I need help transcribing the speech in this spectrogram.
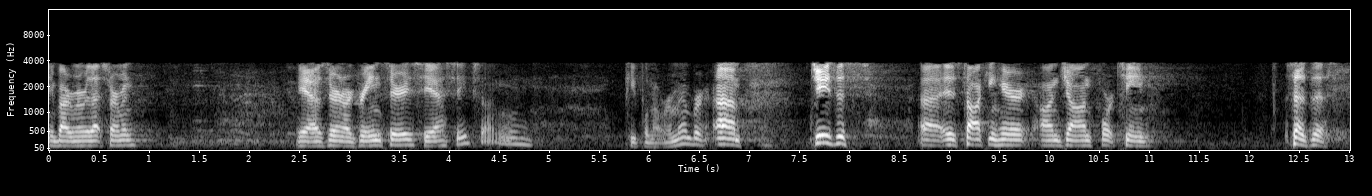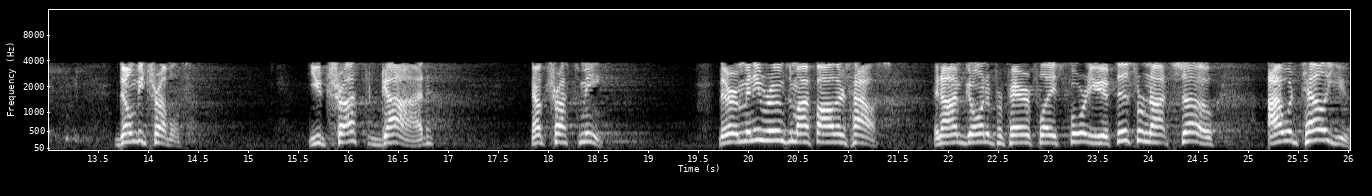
Anybody remember that sermon? Yeah, it was during our Green series. Yeah, see, so people don't remember. Um, Jesus uh, is talking here on John 14. It says this: Don't be troubled. You trust God now trust me. There are many rooms in my Father's house, and I'm going to prepare a place for you. If this were not so, I would tell you.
